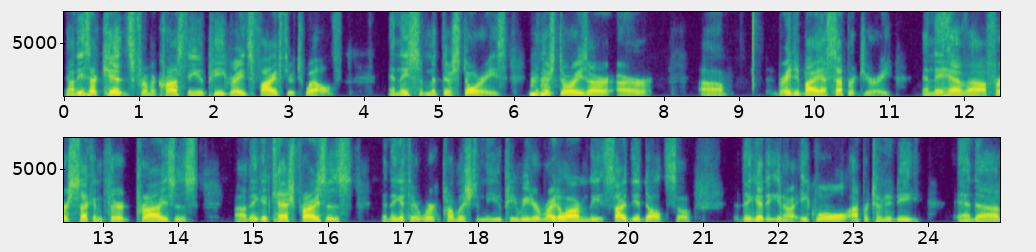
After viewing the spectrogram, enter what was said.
Now, these are kids from across the UP, grades five through 12, and they submit their stories, mm-hmm. and their mm-hmm. stories are, are uh, graded by a separate jury, and they have uh, first, second, third prizes. Uh, they get cash prizes and they get their work published in the UP Reader right along the side the adults. So they get you know equal opportunity, and uh,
